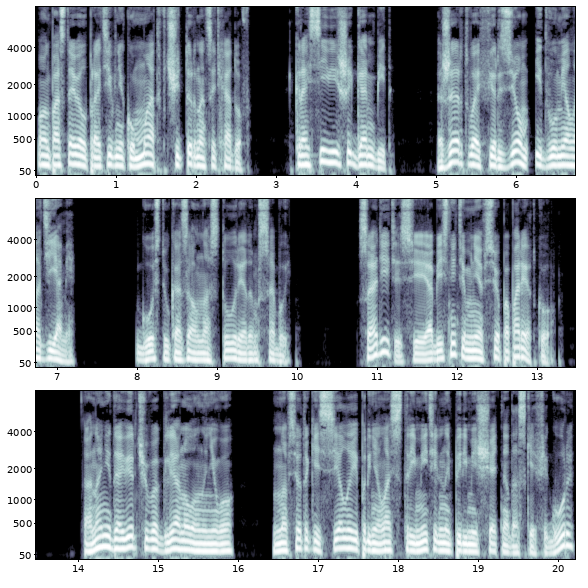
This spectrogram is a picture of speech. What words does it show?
Он поставил противнику мат в 14 ходов. Красивейший гамбит, жертва ферзем и двумя ладьями. Гость указал на стул рядом с собой. «Садитесь и объясните мне все по порядку». Она недоверчиво глянула на него, но все-таки села и принялась стремительно перемещать на доске фигуры,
